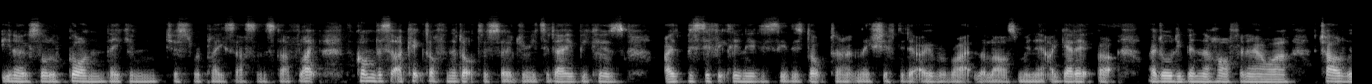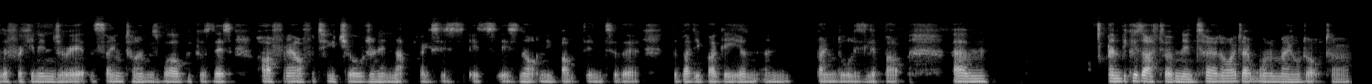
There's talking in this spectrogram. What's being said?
you know, sort of gone, they can just replace us and stuff. Like the conversation I kicked off in the doctor's surgery today because I specifically needed to see this doctor and they shifted it over right at the last minute. I get it, but I'd already been there half an hour, a child with a freaking injury at the same time as well, because there's half an hour for two children in that place is is, is not and he bumped into the, the bloody buggy and, and banged all his lip up. Um, and because I have to have an internal, I don't want a male doctor.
